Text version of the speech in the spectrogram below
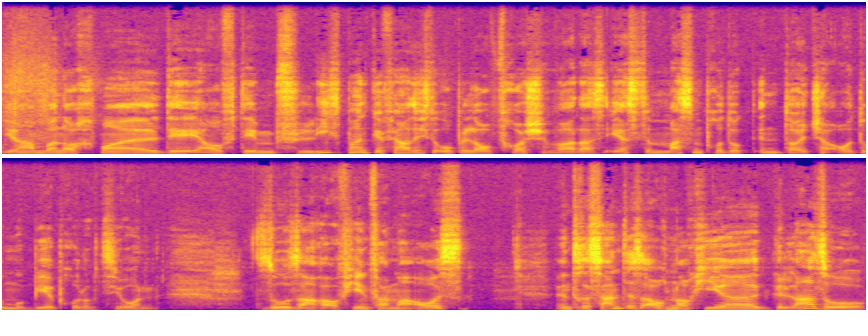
Hier haben wir nochmal der auf dem Fließband gefertigte Opel Laubfrosch war das erste Massenprodukt in deutscher Automobilproduktion. So sah er auf jeden Fall mal aus. Interessant ist auch noch hier Glaso.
